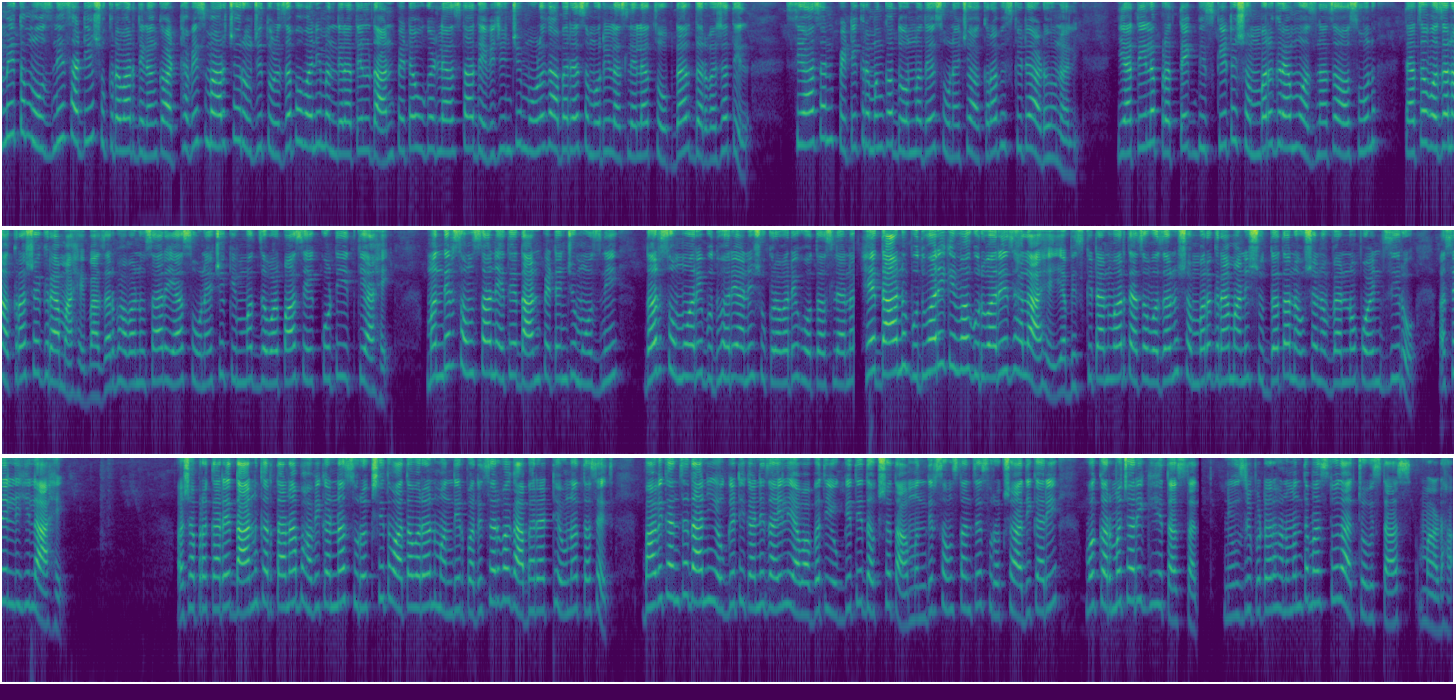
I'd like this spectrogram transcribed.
दानासाठी शुक्रवार दिनांक अठ्ठावीस मार्च रोजी तुळजाभवानी मंदिरातील दानपेट्या उघडल्या असता देवीजींची मूळ गाभाऱ्यासमोरील असलेल्या चोपदार दरवाजातील सिंहासन पेटी क्रमांक दोनमध्ये सोन्याची अकरा बिस्किटे आढळून आली. यातील प्रत्येक बिस्किट शंभर ग्रॅम वजनाचं असून त्याचं वजन अकराशे ग्रॅम आहे. बाजारभावानुसार या सोन्याची किंमत जवळपास एक कोटी इतकी आहे. मंदिर संस्थान येथे दानपेट्यांची मोजणी दर सोमवारी बुधवारी आणि शुक्रवारी होत असल्यानं हे दान बुधवारी किंवा गुरुवारी झालं आहे. या बिस्किटांवर त्याचं वजन शंभर ग्रॅम आणि शुद्धता नऊशे नव्याण्णव पॉईंट झिरो असे लिहिलं आहे. अशा प्रकारे दान करताना भाविकांना सुरक्षित वातावरण मंदिर परिसर व गाभाऱ्यात ठेवणं तसेच भाविकांचं दान योग्य ठिकाणी जाईल याबाबत योग्य ती दक्षता मंदिर संस्थांचे सुरक्षा अधिकारी व कर्मचारी घेत असतात. न्यूज रिपोर्टर हनुमंत मस्तूद आज चोवीस तास माढा.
